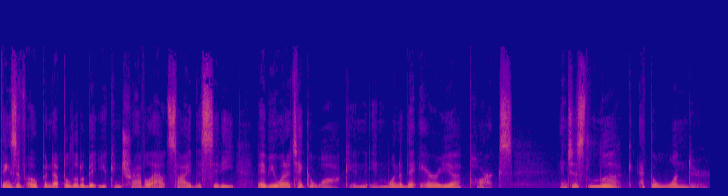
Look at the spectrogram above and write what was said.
things have opened up a little bit. You can travel outside the city. Maybe you want to take a walk in, in one of the area parks and just look at the wonder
